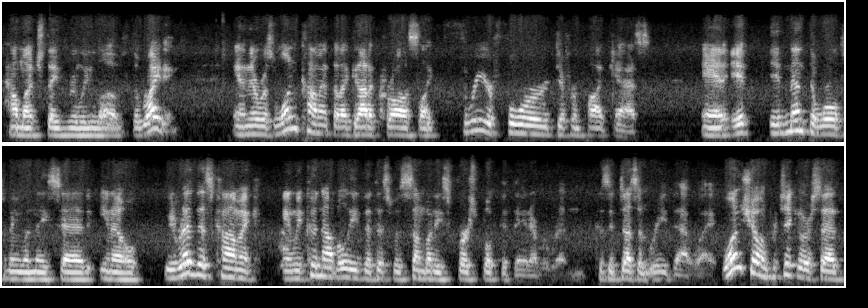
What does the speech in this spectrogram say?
how much they really love the writing. And there was one comment that I got across like three or four different podcasts, and it it meant the world to me when they said, you know, we read this comic and we could not believe that this was somebody's first book that they'd ever written because it doesn't read that way. One show in particular said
